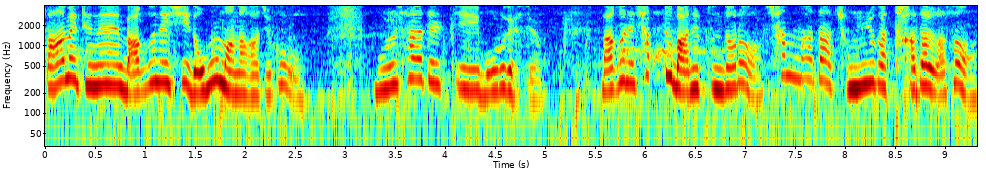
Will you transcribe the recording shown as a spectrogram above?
마음에 드는 마그넷이 너무 많아가지고 뭘 사야 될지 모르겠어요. 마그넷 샵도 많을 뿐더러 샵마다 종류가 다 달라서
